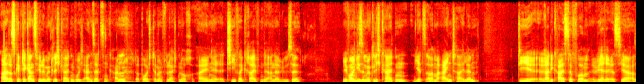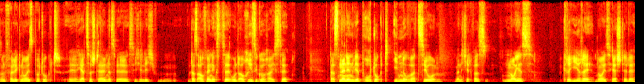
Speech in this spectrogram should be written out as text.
Also es gibt hier ganz viele Möglichkeiten, wo ich einsetzen kann. Da bräuchte man vielleicht noch eine tiefergreifende Analyse. Wir wollen diese Möglichkeiten jetzt aber mal einteilen. Die radikalste Form wäre es ja, also ein völlig neues Produkt äh, herzustellen. Das wäre sicherlich das aufwendigste und auch risikoreichste. Das nennen wir Produktinnovation. Wenn ich etwas Neues kreiere, Neues herstelle,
